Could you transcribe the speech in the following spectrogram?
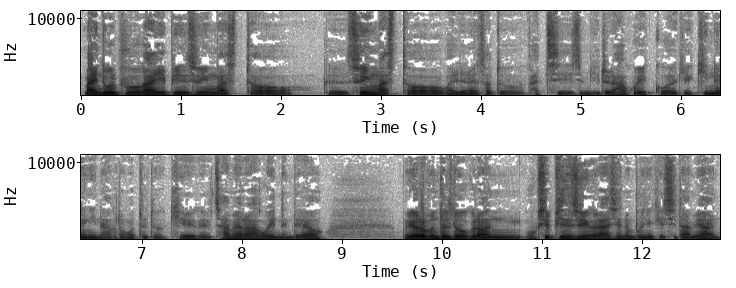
마인드 골프가 이 빈스윙 마스터, 그 스윙 마스터 관련해서도 같이 지금 일을 하고 있고, 이렇게 기능이나 그런 것들도 기획을 참여를 하고 있는데요. 뭐 여러분들도 그런, 혹시 빈스윙을 하시는 분이 계시다면,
